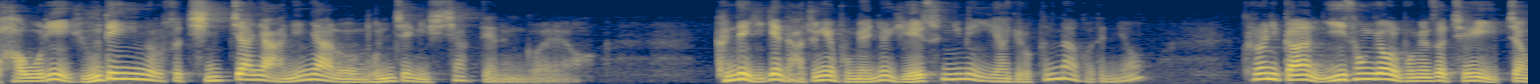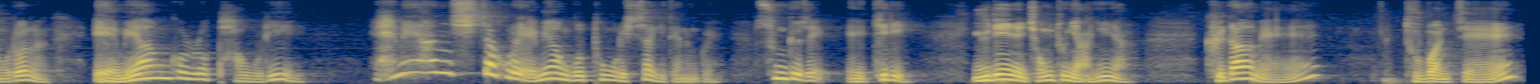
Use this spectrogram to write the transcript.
바울이 유대인으로서 진짜냐 아니냐로 논쟁이 시작되는 거예요. 근데 이게 나중에 보면요. 예수님의 이야기로 끝나거든요. 그러니까 이 성경을 보면서 제 입장으로는 애매한 걸로 바울이 애매한 시작으로 애매한 고통으로 시작이 되는 거예요. 순교제의 길이 유대인의 정통이 아니냐. 그 다음에 두 번째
